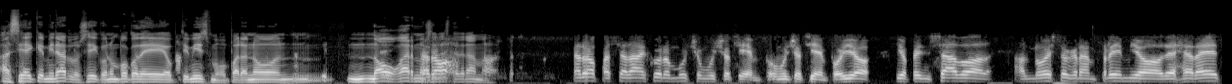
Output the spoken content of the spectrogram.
Así hay que mirarlo, sí, con un poco de optimismo para no, no ahogarnos pero, en este drama. Pero pasará ancora mucho, mucho tiempo, mucho tiempo. Yo, yo pensaba al, nuestro Gran Premio de Jerez,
